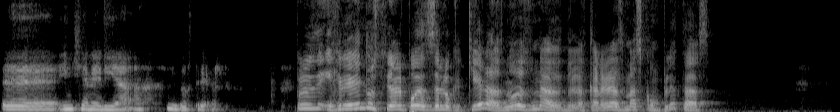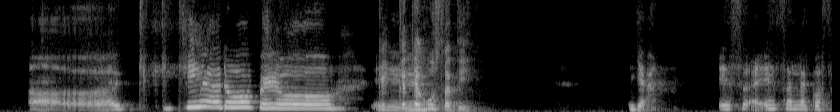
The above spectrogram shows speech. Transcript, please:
Eh, ingeniería industrial. Pero de ingeniería industrial puedes hacer lo que quieras, ¿no? Es una de las carreras más completas. C- claro, pero... ¿Qué, eh, qué te gusta a ti? Ya, esa, esa es la cosa.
